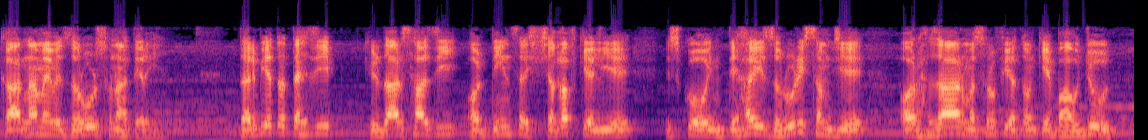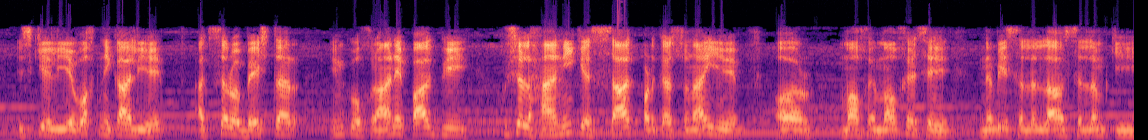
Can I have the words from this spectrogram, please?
کارنامے میں ضرور سناتے رہیں۔ تربیت و تہذیب، کردار سازی اور دین سے شغف کے لیے اس کو انتہائی ضروری سمجھیے اور ہزار مصروفیتوں کے باوجود اس کے لیے وقت نکالیے۔ اکثر و بیشتر ان کو قرآن پاک بھی خوشل حانی کے ساتھ پڑھ کر سنائیے اور موقع موقع سے نبی صلی اللہ علیہ وسلم کی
